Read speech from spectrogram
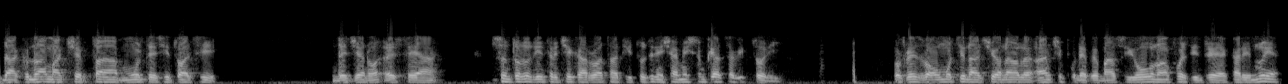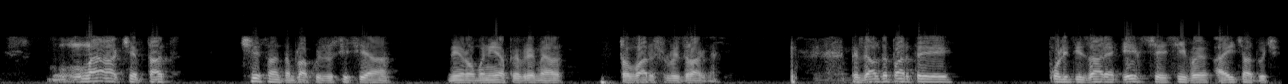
Dacă nu am acceptat multe situații de genul ăsteia, sunt unul dintre cei care au luat atitudine și am ieșit în piața Victoriei. Lucrez la o multinațională, a început pe masă. Eu unul am fost dintre ei care nu e, n-a acceptat ce s-a întâmplat cu justiția din România pe vremea tovarășului Dragnea. Pe de altă parte, politizarea excesivă aici aduce.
